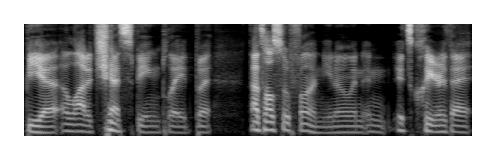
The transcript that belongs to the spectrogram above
be a, a lot of chess being played, but that's also fun. You know, and and it's clear that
